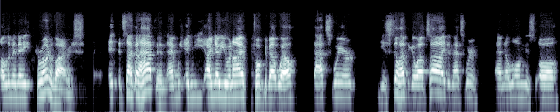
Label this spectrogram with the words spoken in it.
eliminate coronavirus. It, it's not going to happen. And we, and I know you and I have talked about. Well, that's where you still have to go outside, and that's where, and along this, all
